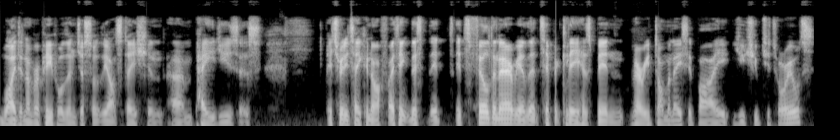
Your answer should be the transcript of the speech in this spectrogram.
wider number of people than just sort of the ArtStation um, paid users. It's really taken off. I think this it, it's filled an area that typically has been very dominated by YouTube tutorials,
